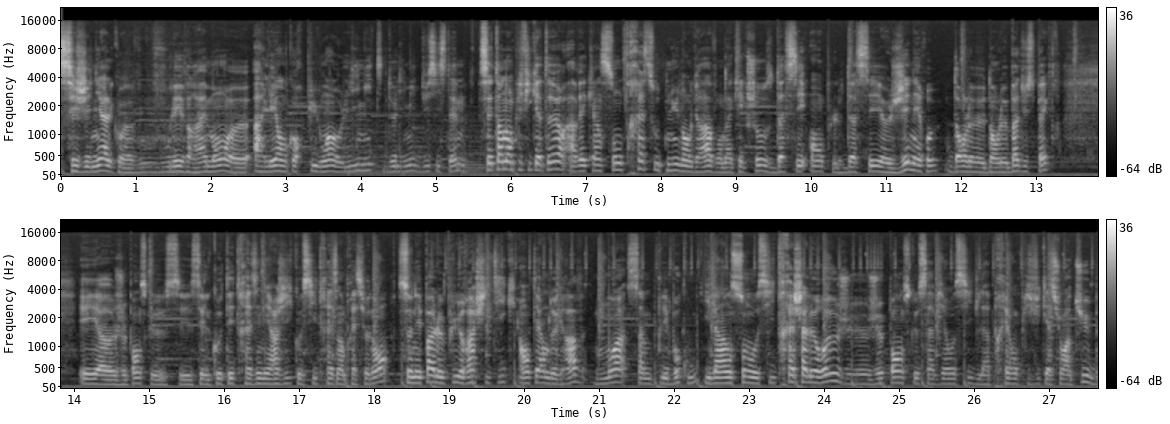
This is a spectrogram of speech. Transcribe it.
c'est génial quoi, vous voulez vraiment euh, aller encore plus loin aux limites de limites du système. C'est un amplificateur avec un son très soutenu dans le grave, on a quelque chose d'assez ample, d'assez euh, généreux dans le, dans le bas du spectre, et euh, je pense que c'est le côté très énergique aussi, très impressionnant. Ce n'est pas le plus rachitique en termes de grave, moi ça me plaît beaucoup. Il a un son aussi très chaleureux, je, pense que ça vient aussi de la préamplification à tube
